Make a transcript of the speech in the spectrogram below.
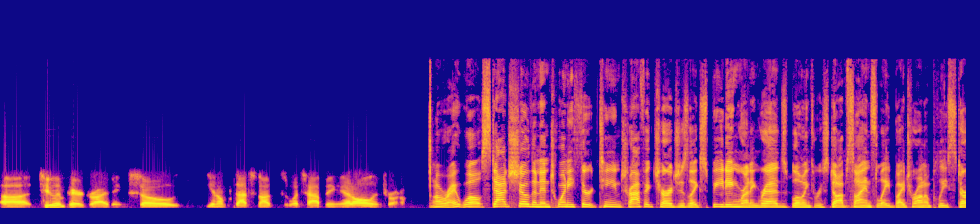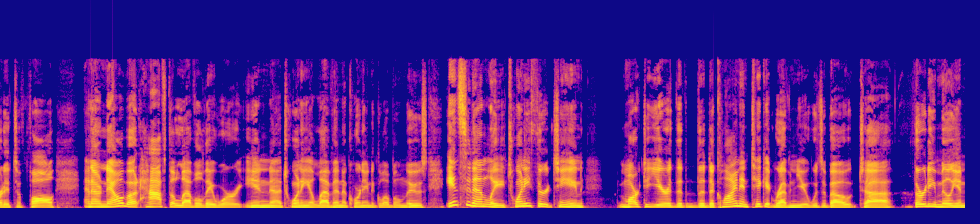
uh, to impaired driving. So, you know, that's not what's happening at all in Toronto. All right. Well, stats show that in 2013, traffic charges like speeding, running reds, blowing through stop signs laid by Toronto police started to fall and are now about half the level they were in uh, 2011, according to Global News. Incidentally, 2013 marked a year that the decline in ticket revenue was about uh, $30 million,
